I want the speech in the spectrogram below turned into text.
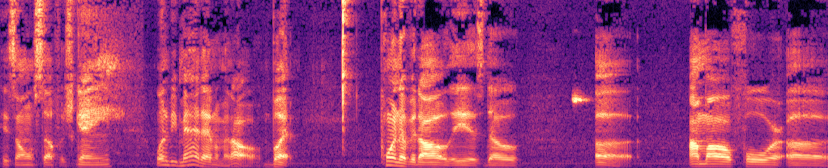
his own selfish gain. Wouldn't be mad at him at all. But point of it all is though, uh, I'm all for uh,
